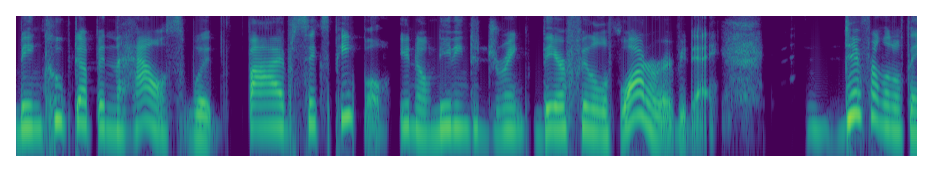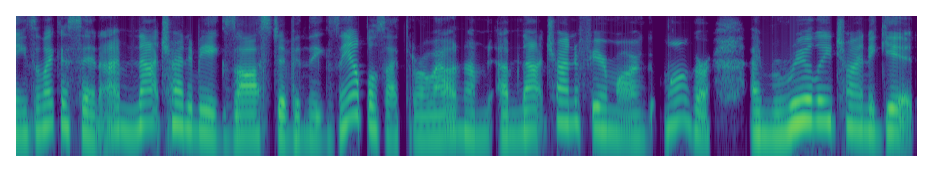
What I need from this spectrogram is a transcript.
being cooped up in the house with five, six people, you know, needing to drink their fill of water every day different little things. And like I said, I'm not trying to be exhaustive in the examples I throw out, and I'm, I'm not trying to fear monger. I'm really trying to get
